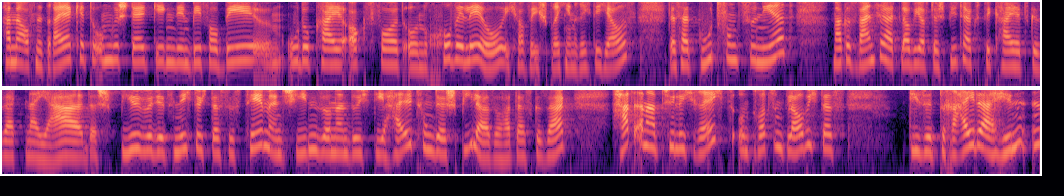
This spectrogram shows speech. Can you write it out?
haben ja auf eine Dreierkette umgestellt gegen den BVB, ähm, Udo Kai, Oxford und Joveleo. Ich hoffe, ich spreche ihn richtig aus. Das hat gut funktioniert. Markus Weinzel hat, glaube ich, auf der Spieltags-PK jetzt gesagt, na ja, das Spiel wird jetzt nicht durch das System entschieden, sondern durch die Haltung der Spieler, so hat er es gesagt. Hat er natürlich recht und trotzdem glaube ich, dass diese drei da hinten,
